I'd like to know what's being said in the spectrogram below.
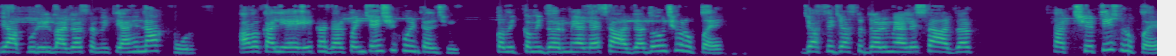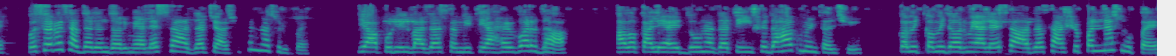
यापुढील बाजार समिती आहे नागपूर. आवक आली आहे एक हजार पंच्याऐंशी क्विंटलची. कमीत कमी दर मिळाले सहा हजार दोनशे रुपये. जास्तीत जास्त दर मिळाले सहा हजार सातशे तीस रुपये व सर्वसाधारण दर मिळाले सहा हजार चारशे पन्नास रुपये. यापुढील बाजार समिती आहे वर्धा. आवक आली आहे दोन हजार तीनशे दहा क्विंटलची. कमीत कमी दर मिळाले सहा हजार सहाशे पन्नास रुपये.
